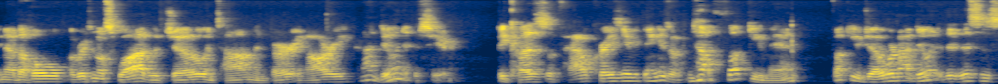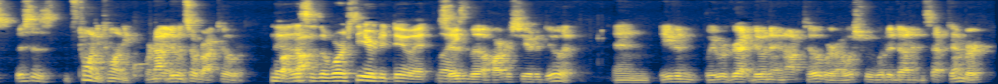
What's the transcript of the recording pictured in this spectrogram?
you know, the whole original squad with Joe and Tom and Bert and Ari, they're not doing it this year because of how crazy everything is. No, fuck you, man. Fuck you, Joe. We're not doing it. This is this is it's 2020. We're not Yeah. doing Sober October. No, Fuck this off. is the worst year to do it. This is the hardest year to do it. And even we regret doing it in October. I wish we would have done it in September.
